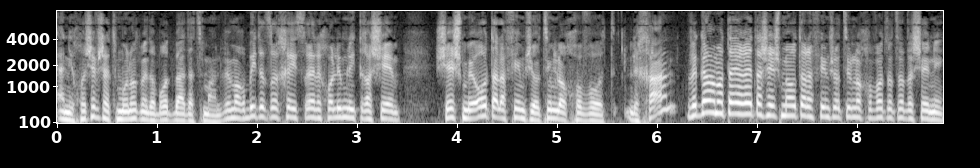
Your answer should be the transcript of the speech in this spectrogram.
אני חושב שהתמונות מדברות בעד עצמן, ומרבית אזרחי ישראל יכולים להתרשם שיש מאות אלפים שיוצאים לרחובות לכאן, וגם אתה הראית שיש מאות אלפים שיוצאים לרחובות לצד השני.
